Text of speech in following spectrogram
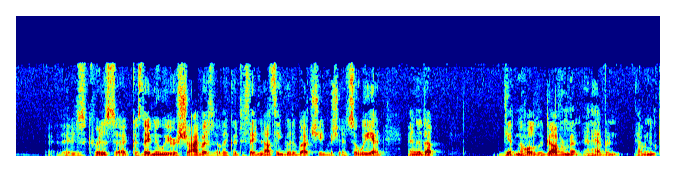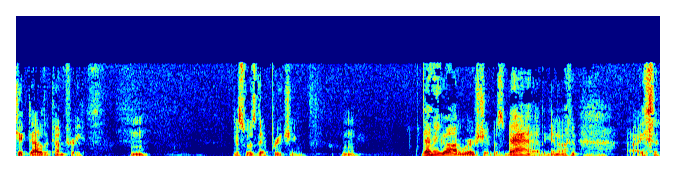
they just criticized because they knew we were Shiva, so they could say nothing good about Shiva. And so we had, ended up getting a hold of the government and having having him kicked out of the country. Hmm? This was their preaching. Hmm? Demigod worship is bad, you know.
